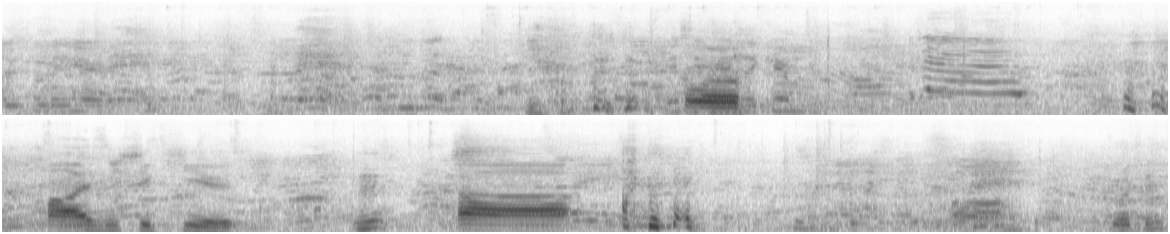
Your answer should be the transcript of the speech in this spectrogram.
Look from here. Hello. Oh, isn't she cute? Uh. good.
